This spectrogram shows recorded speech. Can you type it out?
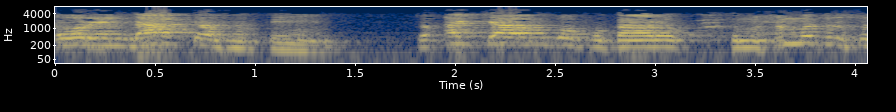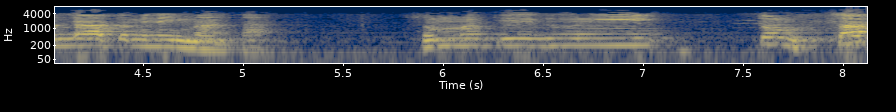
اور امداد کر سکتے ہیں۔ تو اچھا ان کو پکارو تو محمد رسول اللہ تمہیں نہیں مانتا۔ سم کی دونی تم سب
